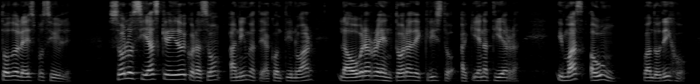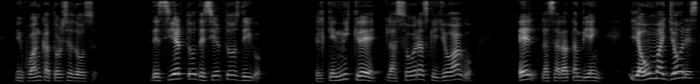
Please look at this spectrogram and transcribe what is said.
todo le es posible. Solo si has creído de corazón, anímate a continuar la obra redentora de Cristo aquí en la tierra, y más aún cuando dijo en Juan 14:12, de cierto, de cierto os digo, el que en mí cree las obras que yo hago, él las hará también, y aún mayores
